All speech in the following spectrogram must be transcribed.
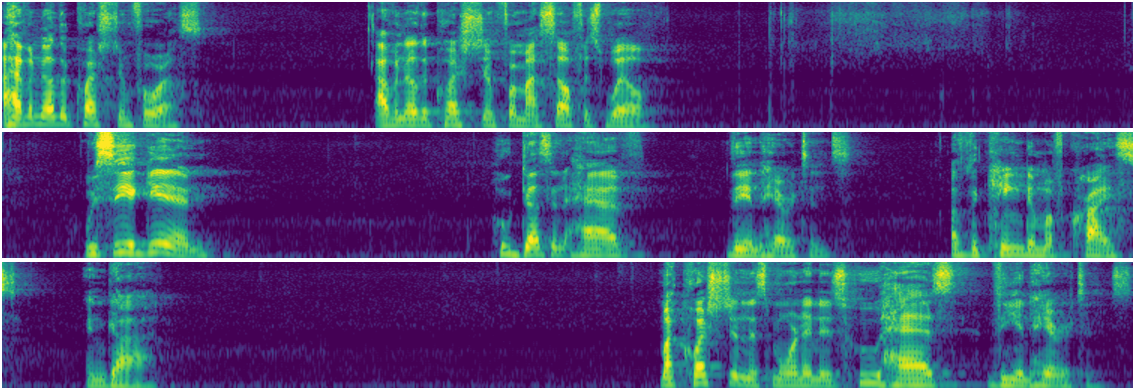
I have another question for us. I have another question for myself as well. We see again who doesn't have the inheritance of the kingdom of Christ and God. My question this morning is who has the inheritance?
